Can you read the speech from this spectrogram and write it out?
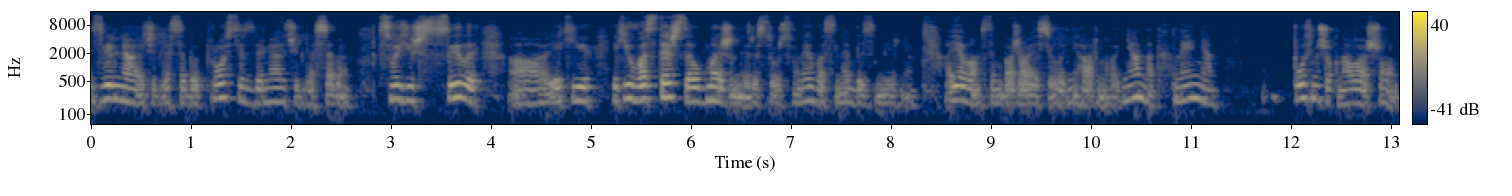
звільняючи для себе простір, звільняючи для себе свої ж сили, які, які у вас теж це обмежений ресурс, вони у вас не безмірні. А я вам всім бажаю сьогодні гарного дня, натхнення, посмішок на вашому,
